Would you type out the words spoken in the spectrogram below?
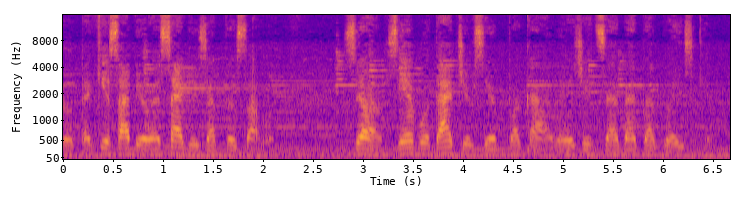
але такі самі веселі записали. Все, всім удачі, всім пока. Лежіть себе на близьких.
